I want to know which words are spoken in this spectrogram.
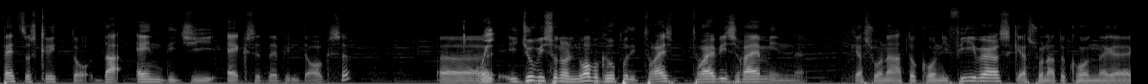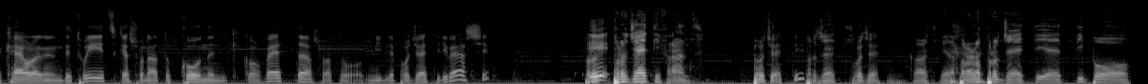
pezzo scritto da NDG ex Devil Dogs. Eh, Oui. I Juvie sono il nuovo gruppo di Tra- Travis Ramin che ha suonato con i Fevers, che ha suonato con eh, Caroline and the Tweets, che ha suonato con Nick Corvette, ha suonato mille progetti diversi. Pro- e progetti, Franz. progetti? Progetti. progetti. Ricordati che la parola progetti è tipo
